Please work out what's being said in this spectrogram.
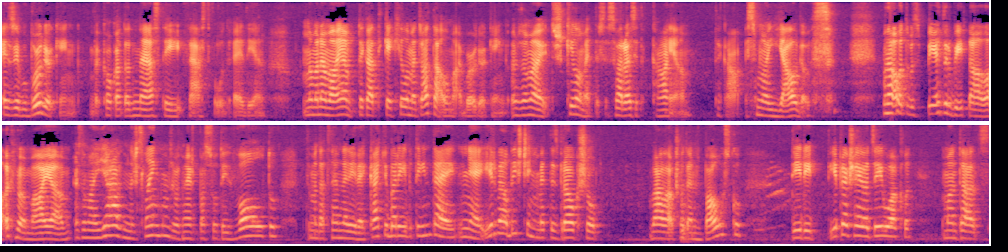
es gribu Burger King vai kaut kā tādu nasty fast food ēdienu. No manām mājām tā kā tikai kilometru attālumā ir Burger King, un es domāju, tas kilometrs es varu aiziet ar kājām. Tā kā esmu no Jelgavas. Un autobusu pietur bija tālāk no mājām. Es domāju, jā, man ir slinkums, varbūt man ir pasūtīt voltu. Tad man tāds nemanā arī vajag kaķu barību tintei. Nē, ir vēl bišķiņi, bet es braukšu vēlāk šodien uz Bausku, tīrīt iepriekšējo dzīvokli. Man tāds,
